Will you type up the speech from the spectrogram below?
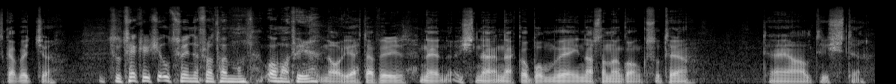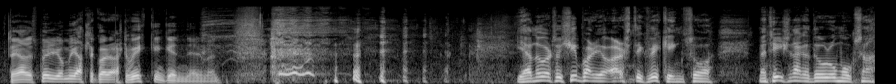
skal bedja. Du tekker ikke utsvinnet fra tøymon om man fyrer? Nå, jeg tar fyrir, nei, ikke nekka på om vi er nesten en gang, så det er alltid ikke det. Det er jeg spyrir om jeg atlegar art vikingen, men ja, nu er det kjipar ju Arctic Viking så men det är inte något ord om också.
